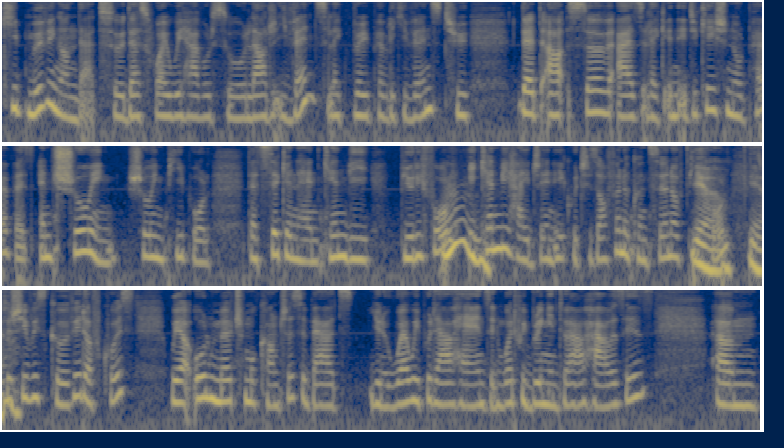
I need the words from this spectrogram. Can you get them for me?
keep moving on that. So that's why we have also large events, like very public events, to that are serve as like an educational purpose and showing showing people that secondhand can be beautiful. It can be hygienic, which is often a concern of Yeah, people, yeah. especially with COVID. Of course, we are all much more conscious about you know where we put our hands and what we bring into our houses. Um,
